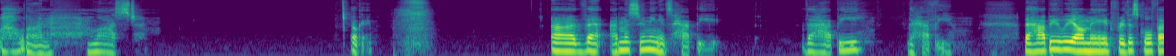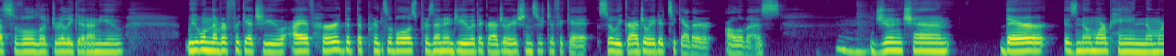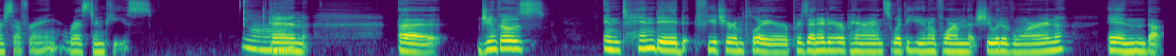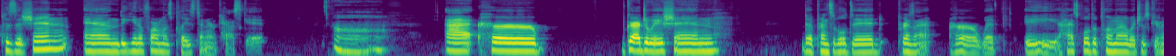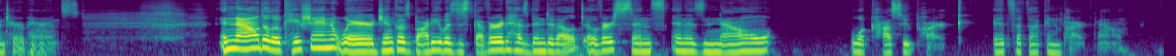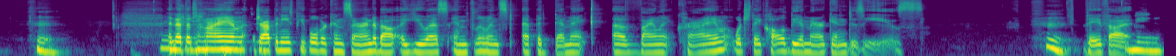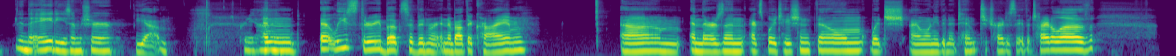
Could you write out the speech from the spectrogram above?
hold on. I'm lost. Okay. Uh the I'm assuming it's happy. The happy, the happy. The happy we all made for the school festival looked really good on you. We will never forget you. I have heard that the principal has presented you with a graduation certificate. So we graduated together, all of us. Hmm. Jun Chen, there is no more pain, no more suffering. Rest in peace. Aw. And uh Junko's intended future employer presented her parents with a uniform that she would have worn in that position and the uniform was placed in her casket. Aw. At her graduation, the principal did present her with a high school diploma, which was given to her parents. And now the location where Junko's body was discovered has been developed over since and is now Wakasu Park. It's a fucking park now. Hmm. And at the time, Japanese people were concerned about a US influenced epidemic of violent crime, which they called the American disease. Hmm. They thought, I mean, in the 80s, I'm sure yeah. Pretty high. And at least three books have been written about the crime. Um, and there's an exploitation film, which I won't even attempt to try to say the title of.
